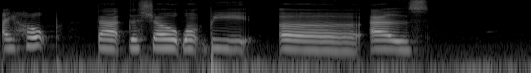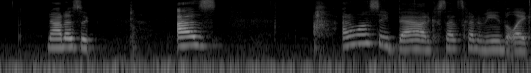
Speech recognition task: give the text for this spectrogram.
I hope that the show won't be uh as not as a as I don't want to say bad because that's kind of mean, but like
